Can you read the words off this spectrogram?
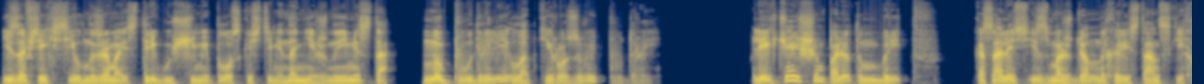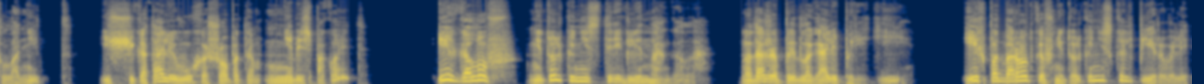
изо всех сил нажимая стригущими плоскостями на нежные места, но пудрили лобки розовой пудрой. Легчайшим полетом бритв касались изможденных арестантских ланит и щекотали в ухо шепотом «Не беспокоит?». Их голов не только не стригли наголо, но даже предлагали парики. Их подбородков не только не скальпировали,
